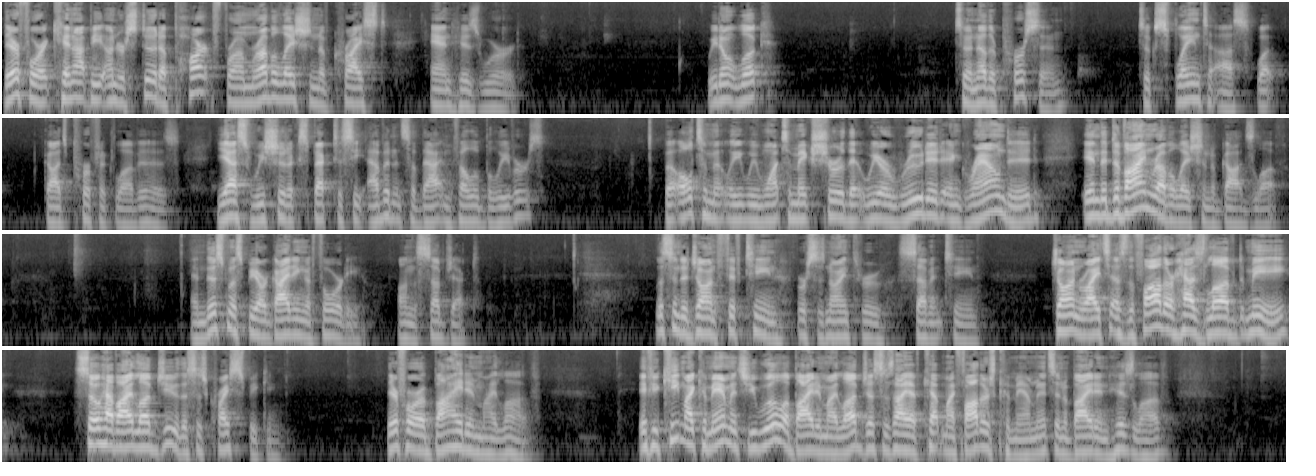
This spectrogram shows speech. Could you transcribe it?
Therefore, it cannot be understood apart from revelation of Christ and his word. We don't look to another person to explain to us what God's perfect love is. Yes, we should expect to see evidence of that in fellow believers. But ultimately, we want to make sure that we are rooted and grounded in the divine revelation of God's love. And this must be our guiding authority on the subject. Listen to John 15, verses 9 through 17. John writes, As the Father has loved me, so have I loved you. This is Christ speaking. Therefore, abide in my love. If you keep my commandments, you will abide in my love, just as I have kept my Father's commandments and abide in his love.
